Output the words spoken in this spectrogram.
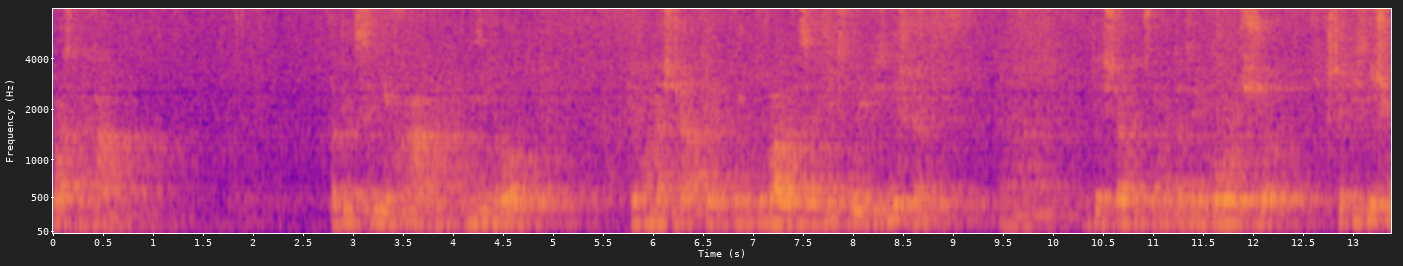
власне Хама. Один з синів Хама, Німрод, його нащадки побудували це місто і пізніше, е, десь ще один з коментаторів говорить, що ще пізніше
